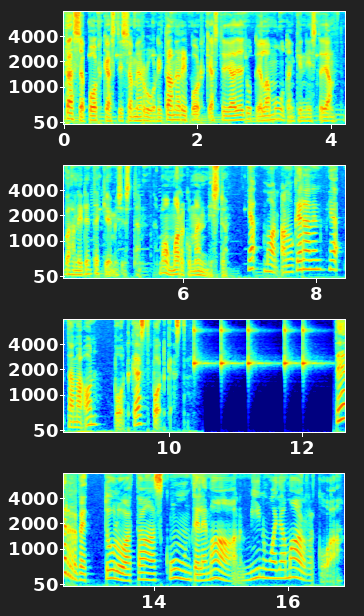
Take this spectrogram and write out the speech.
Tässä podcastissa me ruoditaan eri podcasteja ja jutellaan muutenkin niistä ja vähän niiden tekemisistä. Mä oon Marko Männistö. Ja mä oon Anu Keränen ja tämä on Podcast Podcast. Tervetuloa taas kuuntelemaan minua ja Markoa.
